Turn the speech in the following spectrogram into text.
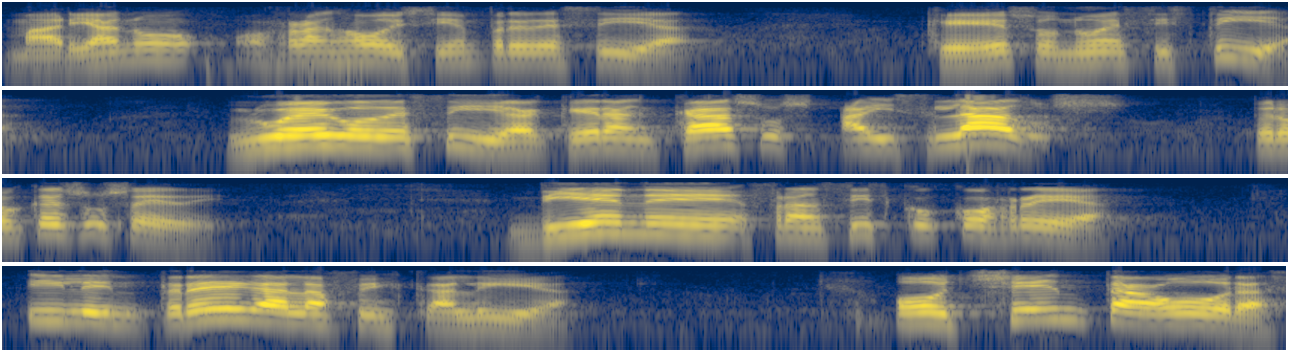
Mariano Ranjoy siempre decía que eso no existía. Luego decía que eran casos aislados. Pero ¿qué sucede? Viene Francisco Correa y le entrega a la Fiscalía 80 horas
